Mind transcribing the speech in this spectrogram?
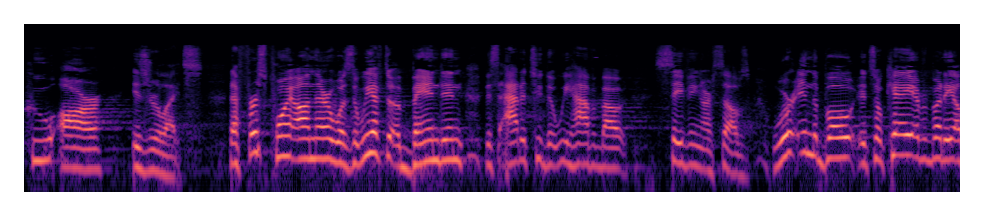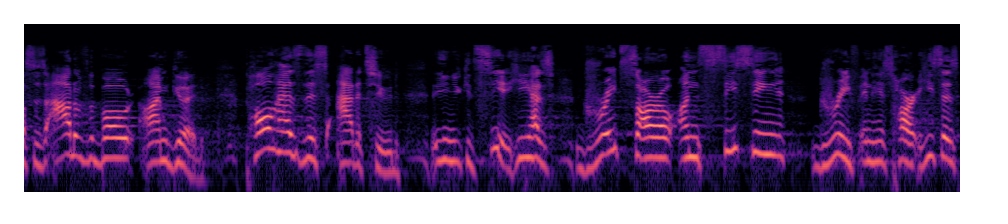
who are Israelites. That first point on there was that we have to abandon this attitude that we have about saving ourselves. We're in the boat. It's okay. Everybody else is out of the boat. I'm good. Paul has this attitude, and you can see it. He has great sorrow, unceasing grief in his heart. He says,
